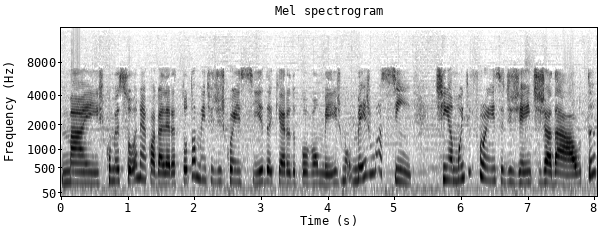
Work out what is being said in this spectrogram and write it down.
Mas começou, né, com a galera totalmente desconhecida, que era do povão mesmo. Mesmo assim, tinha muita influência de gente já da alta,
